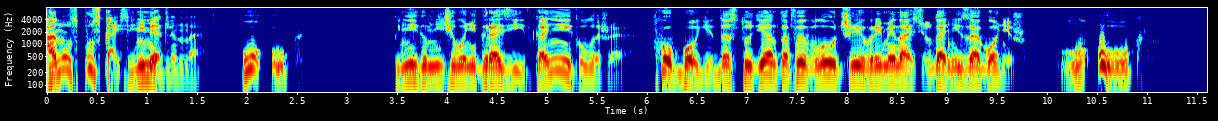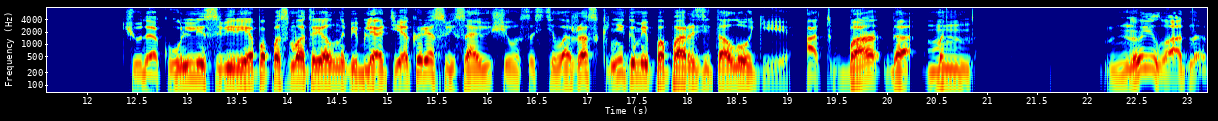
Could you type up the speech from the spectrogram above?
А ну, спускайся немедленно. У-ук. Книгам ничего не грозит, каникулы же. О, боги, до студентов и в лучшие времена сюда не загонишь. У-ук. Чудакулли свирепо посмотрел на библиотекаря, свисающего со стеллажа с книгами по паразитологии от Ба до Мн. Ну и ладно.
